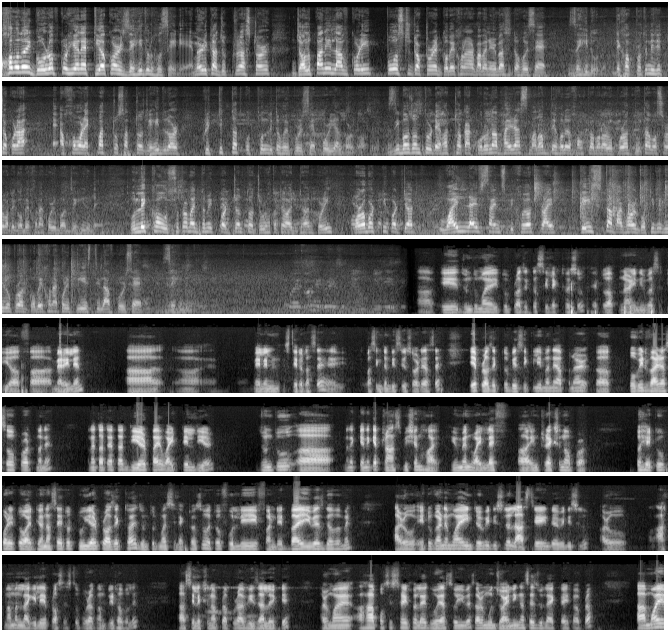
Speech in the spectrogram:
অসমলৈ গৌৰৱ কঢ়িয়ালে টিয়কৰ জেহিদুল হুছেইনে। আমেৰিকা যুক্তৰাষ্ট্ৰৰ জলপানী লাভ কৰি পষ্ট ডক্টৰেট গৱেষণাৰ বাবে নিৰ্বাচিত হৈছে জেহিদুল। দেশক প্ৰতিনিধিত্ব কৰা অসমৰ একমাত্ৰ ছাত্ৰ জেহিদুলৰ কৃতিত্বত উৎফুল্লিত হৈ পৰিছে পৰিয়ালবৰ্গ। জীৱ জন্তুৰ দেহত থকা কৰোণা ভাইৰাছ মানৱ দেহলৈ সংক্ৰমণৰ ওপৰত দুটা বছৰৰ বাবে গৱেষণা কৰিব জেহিদুলে। উল্লেখ্য উচ্চতৰ মাধ্যমিক পৰ্যন্ত যোৰহাটতে অধ্যয়ন কৰি পৰৱৰ্তী পৰ্যায়ত ৱাইল্ড লাইফ ছায়েন্স বিষয়ত প্ৰায় তেইছটা বাঘৰ গতিবিধিৰ ওপৰত গৱেষণা কৰি পি এইচ ডি লাভ কৰিছে জেহিদুলে। এই যোনটো মই এইটো প্ৰজেক্টত চিলেক্ট হৈছোঁ সেইটো আপোনাৰ ইউনিভাৰ্চিটি অফ মেৰিলেণ্ড মেৰিলেণ্ড ষ্টেটত আছে ৱাশ্বিংটন ডি চিৰ ওচৰতে আছে। এই প্ৰজেক্টটো বেচিকেলি মানে আপোনাৰ ক'ভিড ভাইৰাছৰ ওপৰত মানে মানে তাতে এটা ডিয়াৰ পায় হোৱাইট টেইল ডিয়াৰ যোনটো মানে কেনেকৈ ট্ৰান্সমিশ্যন হয় হিউমেন ৱাইল্ড লাইফ ইণ্টাৰেকশ্যনৰ ওপৰত তো সেইটোৰ ওপৰত এইটো অধ্যয়ন আছে এইটো টু ইয়েৰ প্ৰজেক্ট হয় যোনটোত মই চিলেক্ট হৈছোঁ এইটো fully funded by U S government আৰু এইটো কাৰণে মই ইণ্টাৰভিউ দিছিলোঁ লাষ্ট ইয়েৰ ইণ্টাৰভিউ দিছিলোঁ আৰু আঠ মাহমান লাগিলে প্ৰচেছটো পূৰা কমপ্লিট হ'বলৈ চিলেকশ্যনৰ পৰা পূৰা ভিজালৈকে আৰু মই অহা পঁচিছ তাৰিখলৈ গৈ আছোঁ ইউ এছ আৰু মোৰ জইনিং আছে জুলাই এক তাৰিখৰ পৰা। মই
